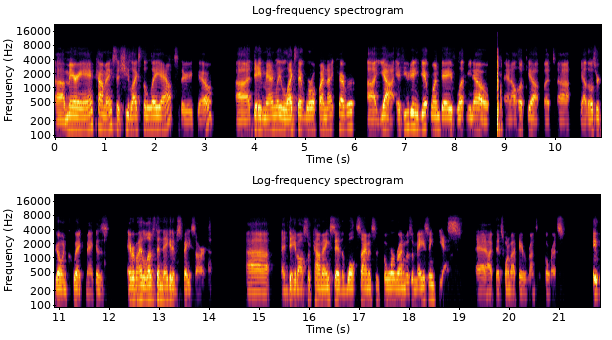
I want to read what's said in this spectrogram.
Uh, Marianne commenting says she likes the layout. There you go. Uh, Dave Mattingly likes that Werewolf by Night cover. Uh, yeah, if you didn't get one, Dave, let me know and I'll hook you up. But uh, yeah, those are going quick, man, because everybody loves the negative space art. Uh, and Dave also commenting said the Walt Simonson Thor run was amazing. Yes, uh, that's one of my favorite runs of Thor. It's, it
